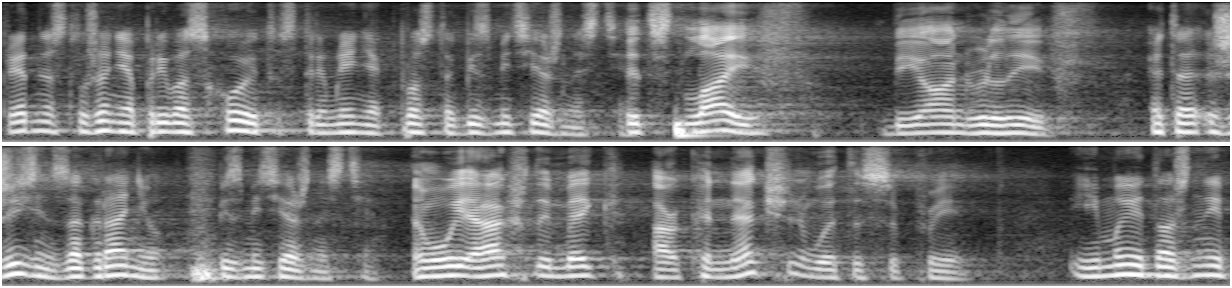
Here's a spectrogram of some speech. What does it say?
Преданное служение превосходит стремление к просто безмятежности. It's life beyond relief. Это жизнь за гранью безмятежности. And we actually make our connection with the Supreme, И мы должны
